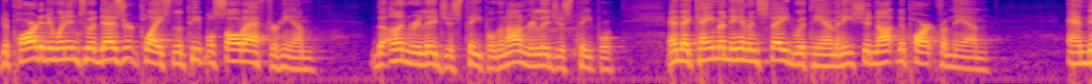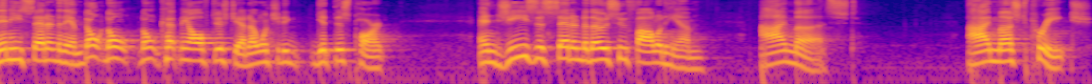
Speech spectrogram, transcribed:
departed and went into a desert place, and the people sought after him, the unreligious people, the non religious people. And they came unto him and stayed with him, and he should not depart from them. And then he said unto them, Don't, don't, don't cut me off just yet. I want you to get this part. And Jesus said unto those who followed him, I must, I must preach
